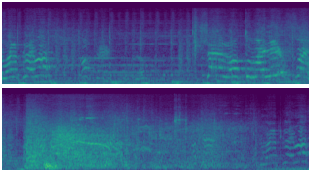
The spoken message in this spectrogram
you want to play what? Okay. Say hello to my little friend. Okay. Do you want to play what?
